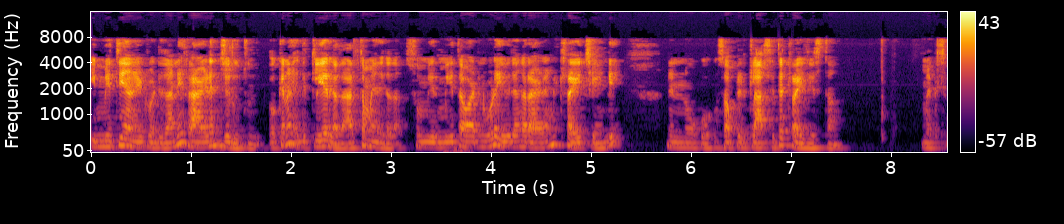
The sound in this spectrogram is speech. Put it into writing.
ఈ మితి అనేటువంటి దాన్ని రాయడం జరుగుతుంది. ఓకేనా? ఇది క్లియర్ కదా? అర్థమైంది కదా? సో మీరు మిగతా వాటిని కూడా ఈ విధంగా రాయడానికి ట్రై చేయండి. నేను ఒక సపరేట్ క్లాస్ అయితే ట్రై చేస్తాను. నెక్స్ట్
